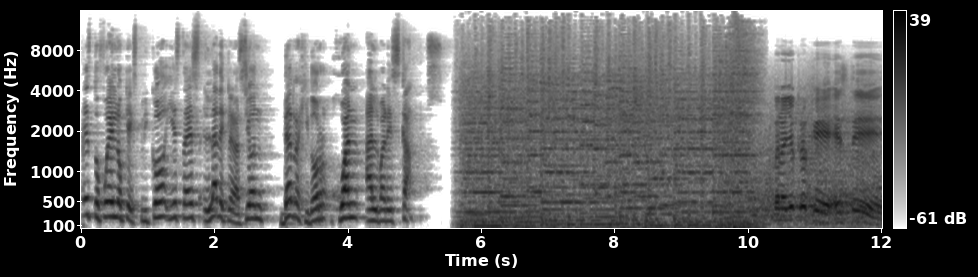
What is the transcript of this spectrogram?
Esto fue lo que explicó y esta es la declaración del regidor Juan Álvarez Campos. Bueno, yo creo que este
